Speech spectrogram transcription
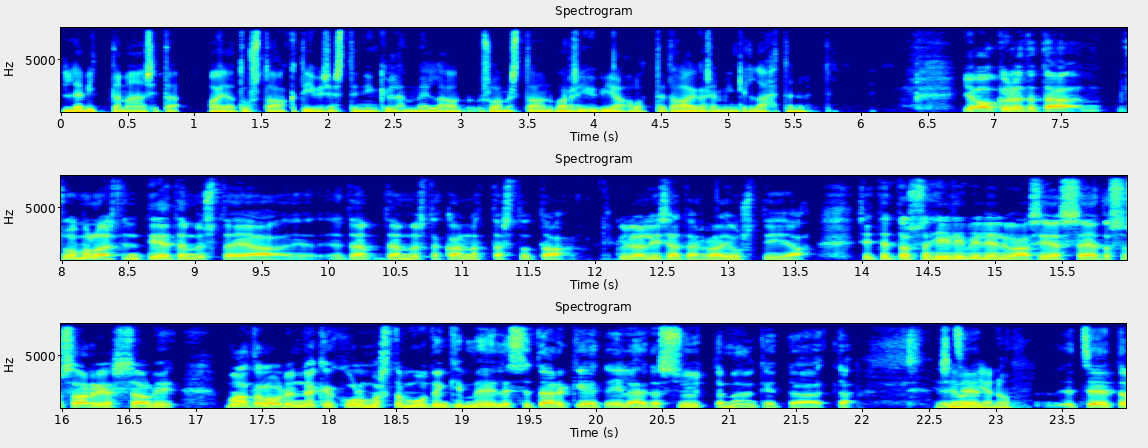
levittämään sitä ajatusta aktiivisesti, niin kyllähän meillä on Suomesta on varsin hyviä aloitteita aikaisemminkin lähtenyt. Joo, kyllä tätä suomalaisten tietämystä ja, tämmöistä kannattaisi tota, kyllä lisätä rajusti. Ja sitten tuossa hiiliviljelyasiassa ja tuossa sarjassa oli maatalouden näkökulmasta muutenkin meille se tärkeä, että ei lähdetä syyttämään ketään. Että, ja se, että on se, hienoa. Että se, että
